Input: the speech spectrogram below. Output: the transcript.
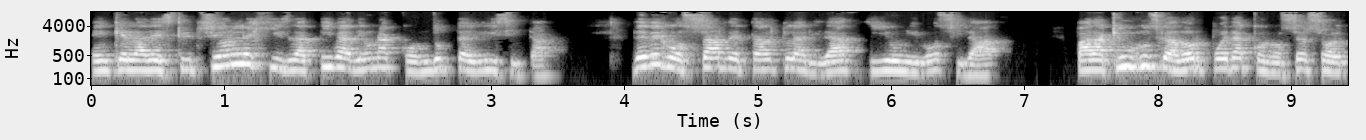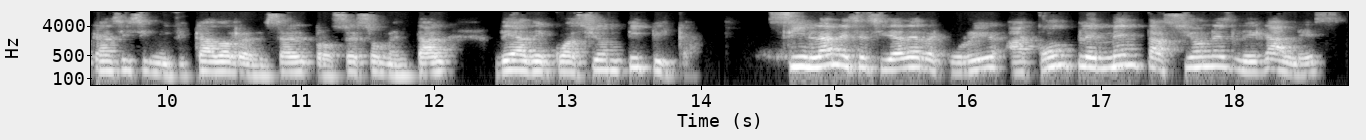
en que la descripción legislativa de una conducta ilícita debe gozar de tal claridad y univocidad para que un juzgador pueda conocer su alcance y significado al realizar el proceso mental de adecuación típica, sin la necesidad de recurrir a complementaciones legales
